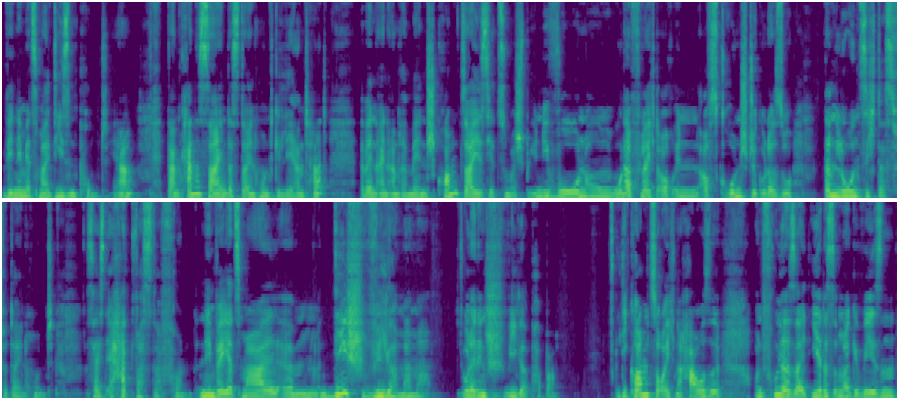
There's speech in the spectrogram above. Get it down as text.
wir nehmen jetzt mal diesen Punkt, ja, dann kann es sein, dass dein Hund gelernt hat, wenn ein anderer Mensch kommt, sei es jetzt zum Beispiel in die Wohnung oder vielleicht auch in, aufs Grundstück oder so, dann lohnt sich das für deinen Hund. Das heißt, er hat was davon. Nehmen wir jetzt mal ähm, die Schwiegermama oder den Schwiegerpapa. Die kommen zu euch nach Hause und früher seid ihr das immer gewesen,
